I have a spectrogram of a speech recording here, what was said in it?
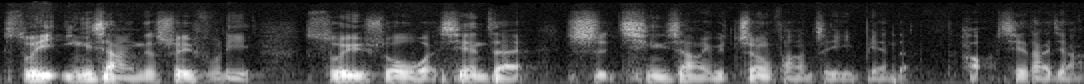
所以影响你的说服力。所以说，我现在是倾向于正方这一边的。好，谢谢大家。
